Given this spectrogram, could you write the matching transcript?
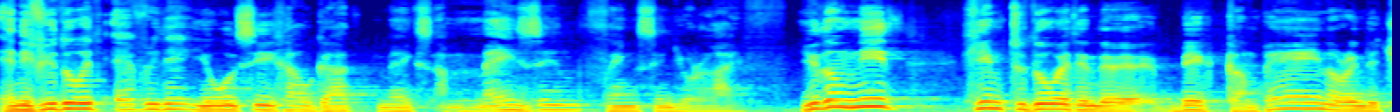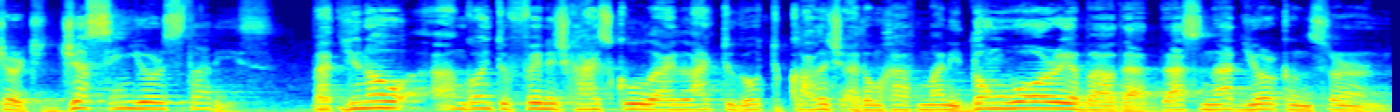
And if you do it every day, you will see how God makes amazing things in your life. You don't need Him to do it in the big campaign or in the church, just in your studies. But you know, I'm going to finish high school. I like to go to college. I don't have money. Don't worry about that. That's not your concern.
